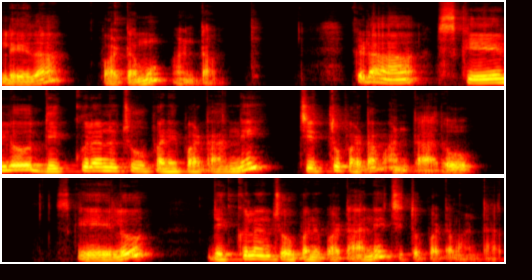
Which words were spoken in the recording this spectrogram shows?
లేదా పటము అంటాం. ఇక్కడ స్కేలు దిక్కులను చూపని పటాన్ని చిత్తుపటం అంటారు. స్కేలు దిక్కులను చూపని పటాన్ని చిత్తుపటం అంటారు.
